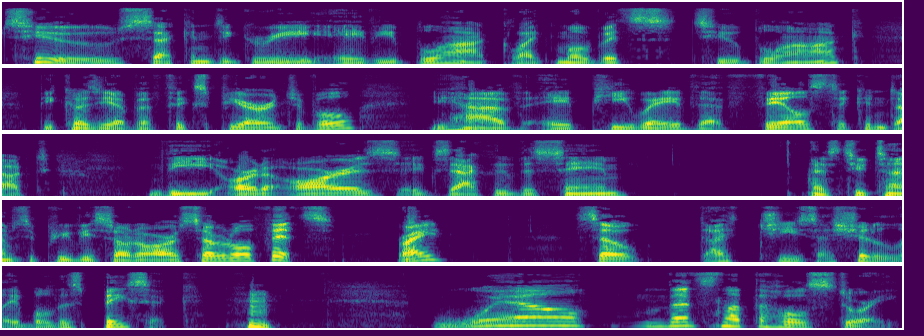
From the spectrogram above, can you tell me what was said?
2 second degree AV block, like Mobitz 2 block, because you have a fixed PR interval, you have a P wave that fails to conduct. The R to R is exactly the same as two times the previous R to R, so it all fits, right? So, I, geez, I should have labeled this basic. Hmm. Well, that's not the whole story.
